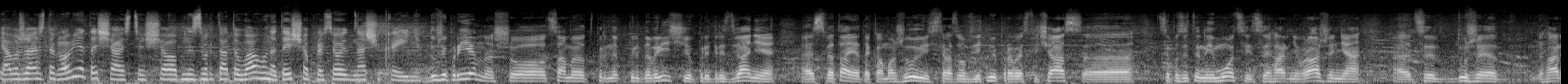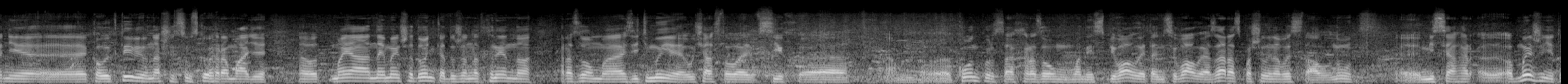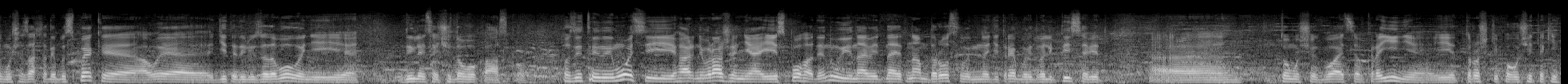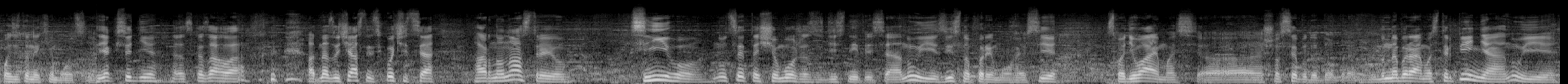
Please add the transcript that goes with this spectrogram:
Я бажаю здоров'я та щастя, щоб не звертати увагу на те, що працює в нашій країні. Дуже приємно, що от саме от при передноворіччі, предріздвяні е, свята є така можливість разом з дітьми провести час. Е, Це позитивні емоції, це гарні враження, е, це дуже гарні е, колективи в нашій сумської громаді. От моя найменша донька дуже натхненно разом е, з дітьми участвувала в всіх е, там, конкурсах. Разом вони співали, танцювали, а зараз пішли на виставу. Ну, місця обмежені, тому що заходи безпеки, але діти дивлять задоволені і дивляться чудову казку. Позитивні емоції, гарні враження і спогади. Ну і навіть навіть нам, дорослим, іноді треба відволіктися від е, тому, що відбувається в країні, і трошки отримати таких позитивних емоцій. Як сьогодні е, сказала одна з учасниць, хочеться гарного настрою, снігу. Ну це те, що може здійснитися. Ну і звісно, перемоги. Всі сподіваємось, е, що все буде добре. Набираємось терпіння, ну і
